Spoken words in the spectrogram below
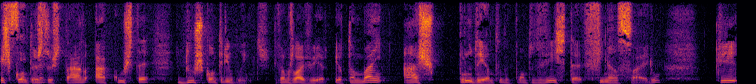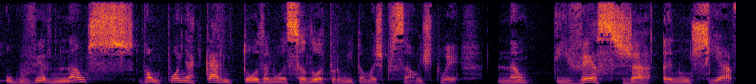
as Sim, contas mas... do Estado à custa dos contribuintes. Vamos lá ver. Eu também acho prudente, do ponto de vista financeiro, que o governo não, se, não ponha a carne toda no assador, permita uma expressão, isto é, não tivesse já anunciado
